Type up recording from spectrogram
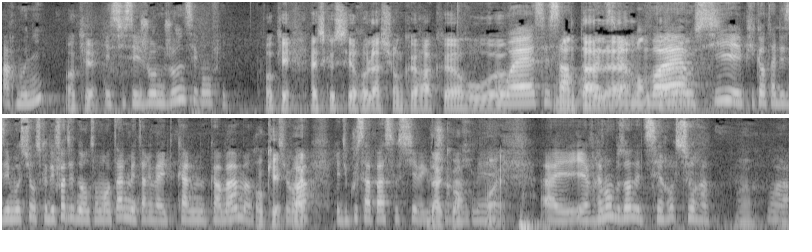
harmonie. Ok, Et si c'est jaune-jaune, c'est conflit. ok. Est-ce que c'est relation cœur à cœur ou euh, ouais, c'est ça. on mental, euh, mental, ouais, euh, aussi. Et puis quand tu as des émotions, parce que des fois, tu es dans ton mental, mais tu arrives à être calme quand même. Ok, tu vois ouais. Et du coup, ça passe aussi avec le cheval. D'accord. Mais Ouais. euh, il y a vraiment besoin d'être serein. ouais. Voilà.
